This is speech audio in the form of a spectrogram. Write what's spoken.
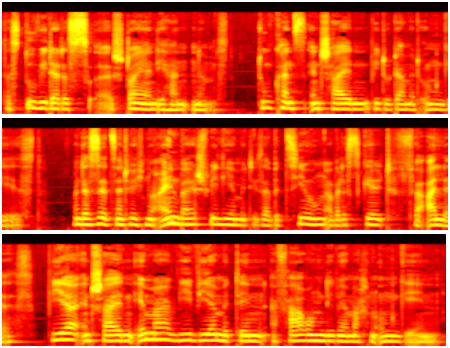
dass du wieder das äh, Steuer in die Hand nimmst. Du kannst entscheiden, wie du damit umgehst. Und das ist jetzt natürlich nur ein Beispiel hier mit dieser Beziehung, aber das gilt für alles. Wir entscheiden immer, wie wir mit den Erfahrungen, die wir machen, umgehen.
